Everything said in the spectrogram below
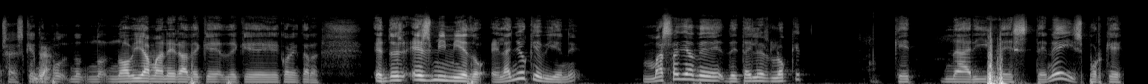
O sea, es que no, no, no, había manera de que, de que conectaran. Entonces, es mi miedo. El año que viene, más allá de, de Tyler Lockett, ¿qué narices tenéis? Porque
